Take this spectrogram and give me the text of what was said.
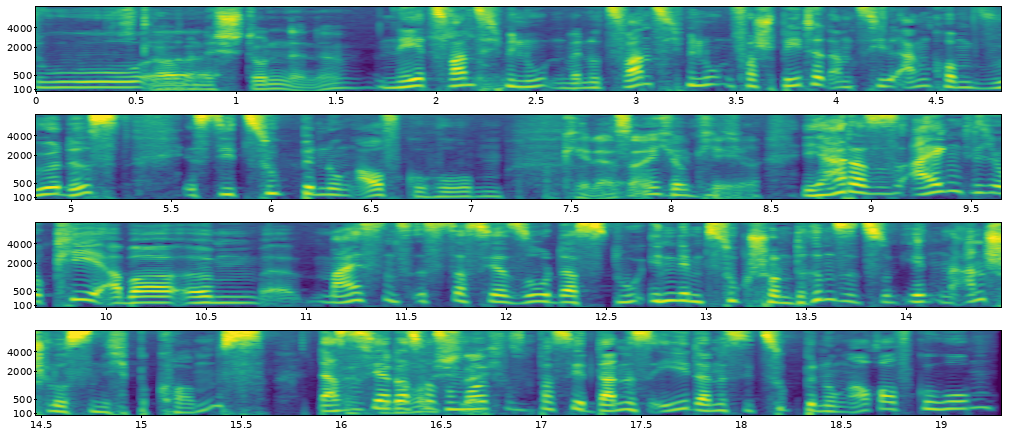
du. ich glaube äh, eine Stunde, ne? Nee, 20 Minuten. Wenn du 20 Minuten verspätet am Ziel ankommen würdest, ist die Zugbindung aufgehoben. Okay, das ist eigentlich okay. Ja, das ist eigentlich okay, aber ähm, meistens ist das ja so, dass du in dem Zug schon drin sitzt und irgendeinen Anschluss nicht bekommst. Das, Das ist ja das, was am häufigsten passiert. Dann ist eh, dann ist die Zugbindung auch aufgehoben.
